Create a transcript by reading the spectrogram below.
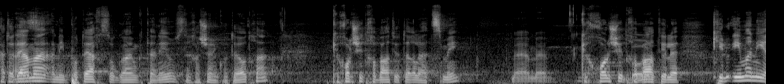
אז... יודע מה, אני פותח סוגריים קטנים, סליחה שאני קוטע אותך, ככל שהתחברתי יותר לעצמי, מהמם. ככל שהתחברתי ל... כאילו, אם אני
